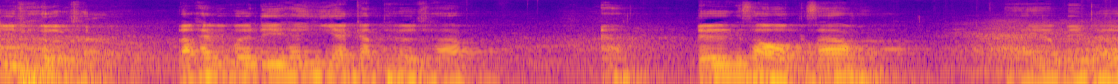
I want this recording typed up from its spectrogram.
ดีๆเถอะร้องแฮปปี้เบิร์ดเดย์ให้เฮียกันเถอะครับอ้าวหนึ่งสองสาม Happy birthday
